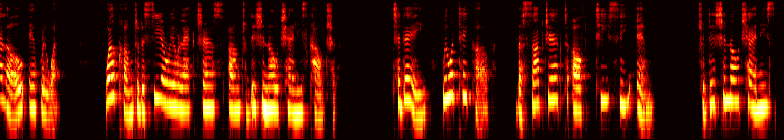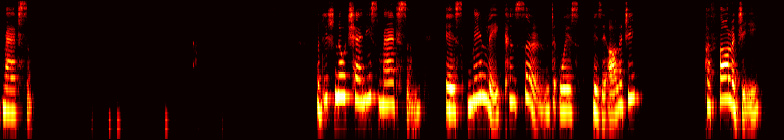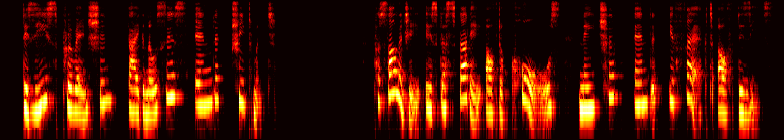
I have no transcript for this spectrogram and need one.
Hello, everyone. Welcome to the serial lectures on traditional Chinese culture. Today, we will take up the subject of TCM, traditional Chinese medicine. Traditional Chinese medicine is mainly concerned with physiology, pathology, disease prevention, diagnosis, and treatment. Pathology is the study of the cause, nature, and effect of disease.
